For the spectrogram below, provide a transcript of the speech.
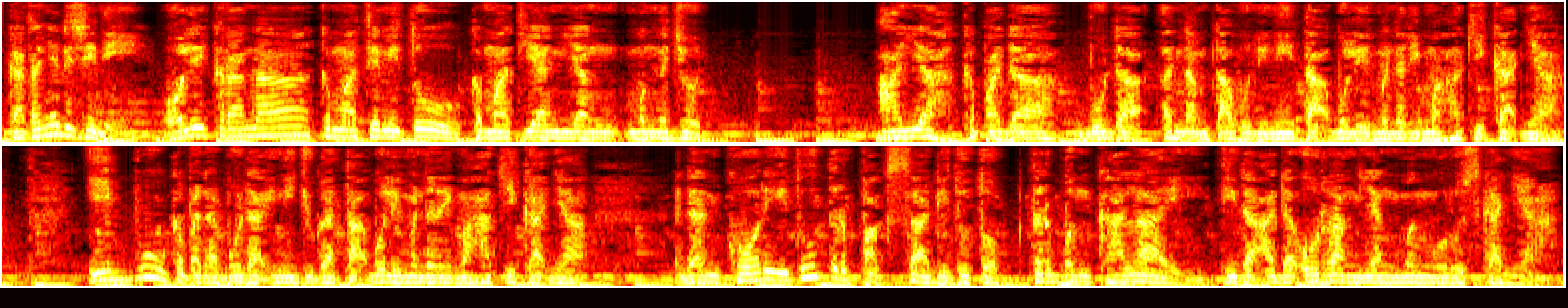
Katanya di sini, oleh kerana kematian itu kematian yang mengejut. Ayah kepada budak enam tahun ini tak boleh menerima hakikatnya. Ibu kepada budak ini juga tak boleh menerima hakikatnya. Dan kori itu terpaksa ditutup, terbengkalai, tidak ada orang yang menguruskannya.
